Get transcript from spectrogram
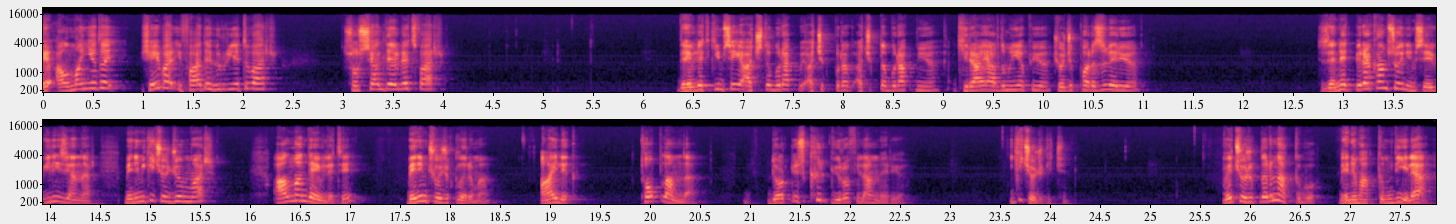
E Almanya'da şey var ifade hürriyeti var. Sosyal devlet var. Devlet kimseyi açta bırakmıyor, açık bırak açıkta bırakmıyor. Kira yardımı yapıyor, çocuk parası veriyor. Size net bir rakam söyleyeyim sevgili izleyenler. Benim iki çocuğum var. Alman devleti benim çocuklarıma aylık toplamda 440 euro falan veriyor. İki çocuk için. Ve çocukların hakkı bu. Benim hakkım değil ha.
